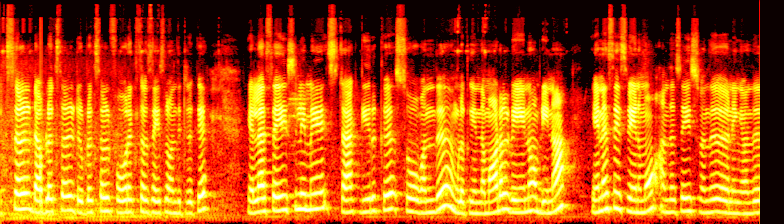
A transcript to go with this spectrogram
XL double XL triple XL four XL சைஸில் வந்துட்டுருக்கு எல்லா சைஸ்லேயுமே ஸ்டாக் இருக்குது ஸோ வந்து உங்களுக்கு இந்த மாடல் வேணும் அப்படின்னா என்ன சைஸ் வேணுமோ அந்த சைஸ் வந்து நீங்கள் வந்து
